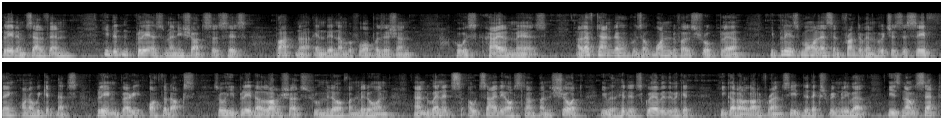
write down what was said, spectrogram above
played himself in. He didn't play as many shots as his partner in the number four position, who was Kyle Mayers. A left-hander who's a wonderful stroke player. He plays more or less in front of him, which is the safe thing on a wicket that's playing very orthodox. So he played a lot of shots through mid-off and mid-on, and when it's outside the off stump and short, he will hit it square with the wicket. He got a lot of runs. He did extremely well. He's now set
